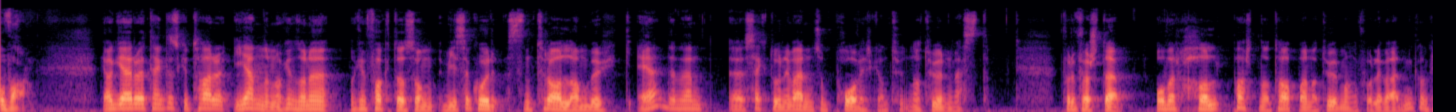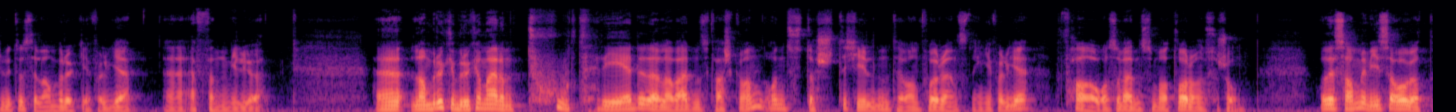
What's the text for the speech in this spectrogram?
og hva. Ja, Geir, og jeg tenkte jeg skulle ta gjennom noen, sånne, noen fakta som viser hvor sentral landbruk er. Det den eh, sektoren i verden som påvirker naturen mest. For det første, over halvparten av tapet av naturmangfold i verden kan knyttes til landbruket, ifølge eh, FN-miljø. Eh, landbruket bruker mer enn to tredjedeler av verdens ferskvann, og den største kilden til vannforurensning, ifølge FAO, altså Verdens matvareorganisasjon. Og Det samme viser òg at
